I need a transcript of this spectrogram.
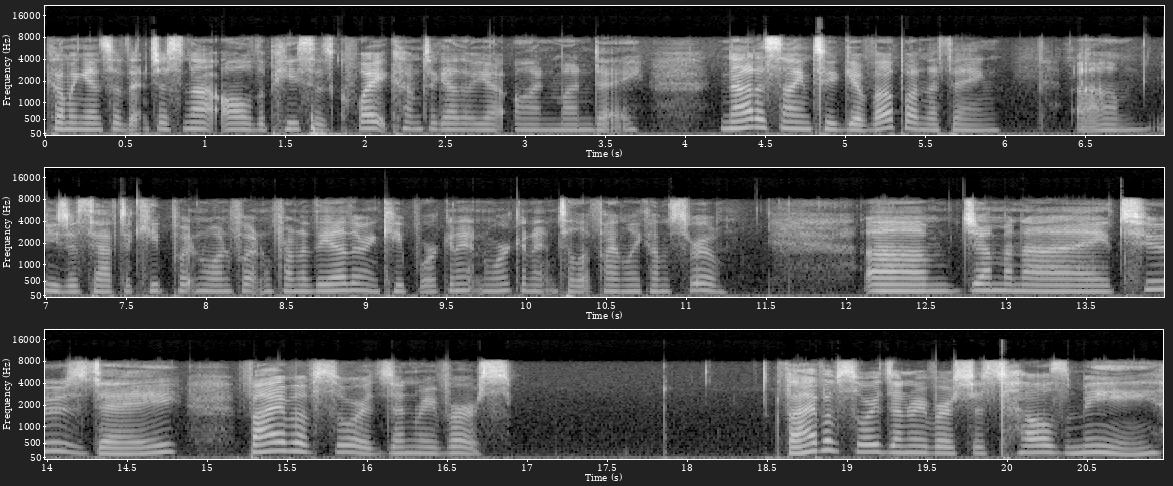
coming in so that just not all the pieces quite come together yet on Monday. Not a sign to give up on the thing, um, you just have to keep putting one foot in front of the other and keep working it and working it until it finally comes through. Um, Gemini Tuesday, Five of Swords in reverse. Five of Swords in reverse just tells me.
